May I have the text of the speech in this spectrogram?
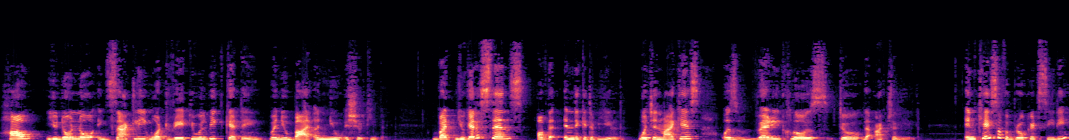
how you don't know exactly what rate you will be getting when you buy a new issue T-bill but you get a sense of the indicative yield, which in my case was very close to the actual yield. In case of a brokered CD,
